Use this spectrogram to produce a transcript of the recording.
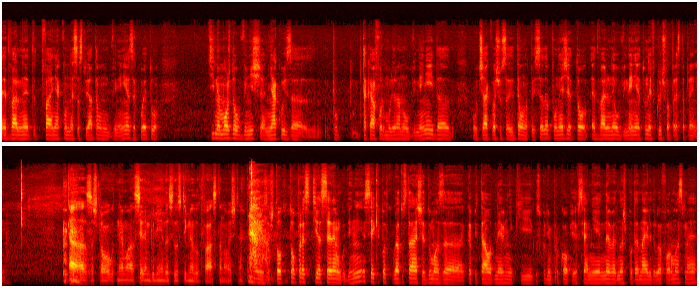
едва ли не това е някакво несъстоятелно обвинение, за което ти не можеш да обвиниш някой за така формулирано обвинение и да очакваш осъдителна присъда, понеже то едва ли не обвинението не включва престъпление. А защо отнема 7 години да се достигне до това становище? Ами защото то през тия 7 години, всеки път, когато станеше дума за капитал, дневник и господин Прокопиев, сега ние не веднъж под една или друга форма сме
